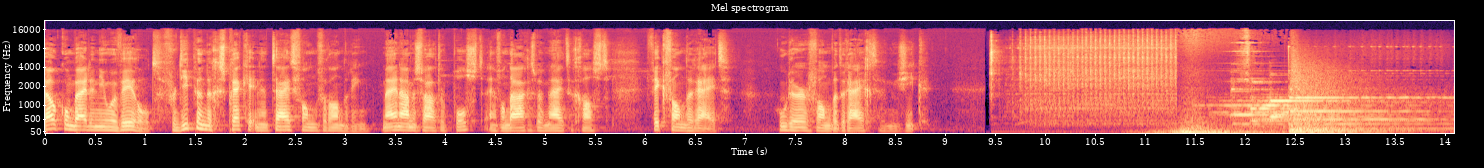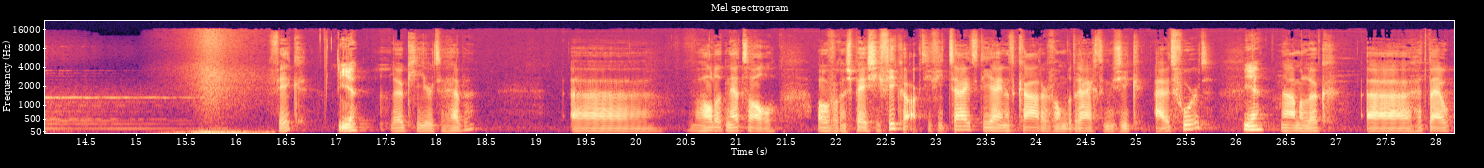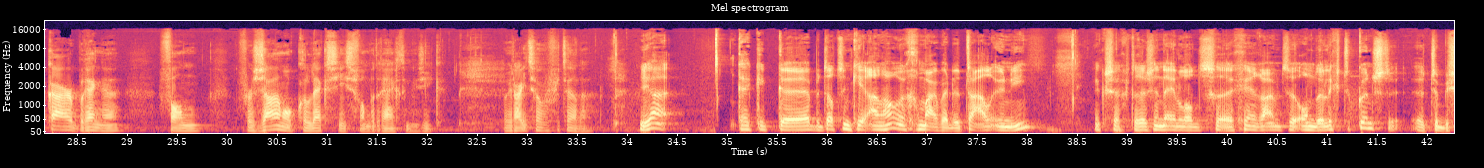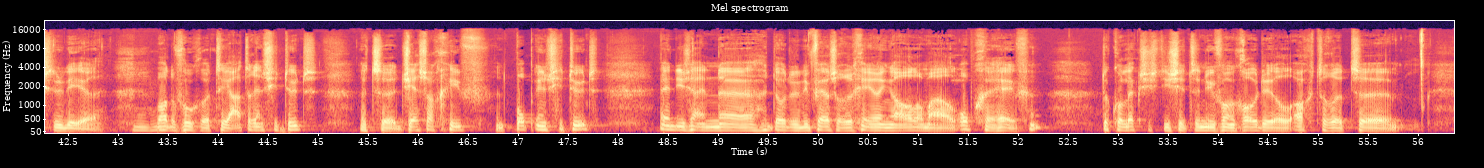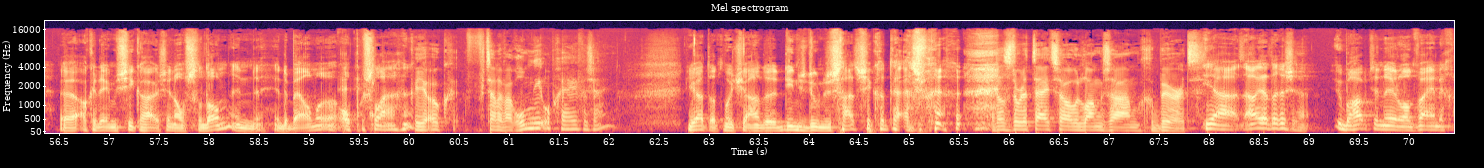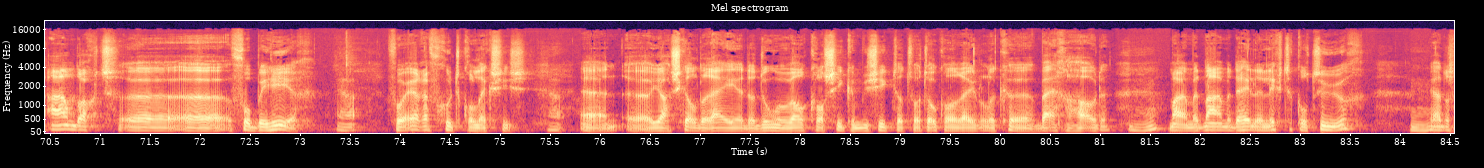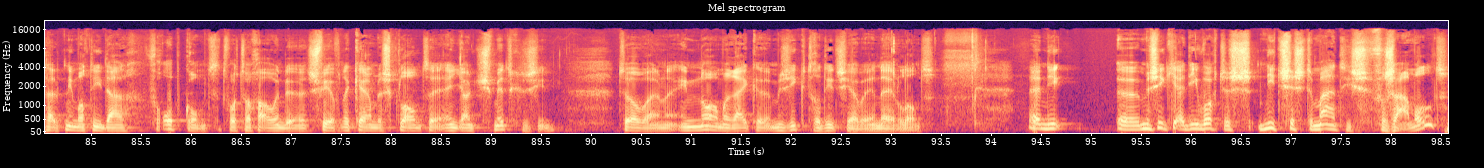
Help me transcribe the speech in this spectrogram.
Welkom bij de Nieuwe Wereld, verdiepende gesprekken in een tijd van verandering. Mijn naam is Wouter Post en vandaag is bij mij te gast Vic van der Rijt, hoeder van bedreigde muziek. Vic, Ja. leuk je hier te hebben. Uh, we hadden het net al over een specifieke activiteit die jij in het kader van bedreigde muziek uitvoert. Ja. Namelijk uh, het bij elkaar brengen van verzamelcollecties van bedreigde muziek. Wil je daar iets over vertellen? Ja, kijk, ik uh, heb dat een keer aanhangig gemaakt bij de Taalunie. Ik zeg, er is in Nederland uh, geen ruimte om de lichte kunsten uh, te bestuderen. Mm -hmm. We hadden vroeger het Theaterinstituut, het Jazzarchief, het Popinstituut. En die zijn door de diverse regeringen allemaal opgeheven. De collecties die zitten nu voor een groot deel achter het Academisch Ziekenhuis in Amsterdam, in, in de Bijlmer, opgeslagen. Kun je ook vertellen waarom die opgeheven zijn? Ja, dat moet je aan de dienstdoende staatssecretaris vragen. Dat is door de tijd zo langzaam gebeurd. Ja, nou ja, er is überhaupt in Nederland weinig aandacht uh, uh, voor beheer. Ja. Voor erfgoedcollecties. Ja. En uh, ja, schilderijen, dat doen we wel. Klassieke muziek, dat wordt ook wel redelijk bijgehouden. Mm -hmm. Maar met name de hele lichte cultuur. Ja, er is eigenlijk niemand die daarvoor opkomt. Het wordt toch gauw in de sfeer van de kermisklanten en Jantje Smit gezien. Terwijl we een enorme rijke muziektraditie hebben in Nederland. En die uh, muziek, ja, die wordt dus niet systematisch verzameld.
